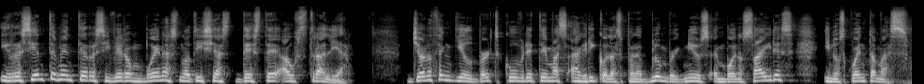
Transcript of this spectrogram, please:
y recientemente recibieron buenas noticias desde Australia. Jonathan Gilbert cubre temas agrícolas para Bloomberg News en Buenos Aires y nos cuenta más.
